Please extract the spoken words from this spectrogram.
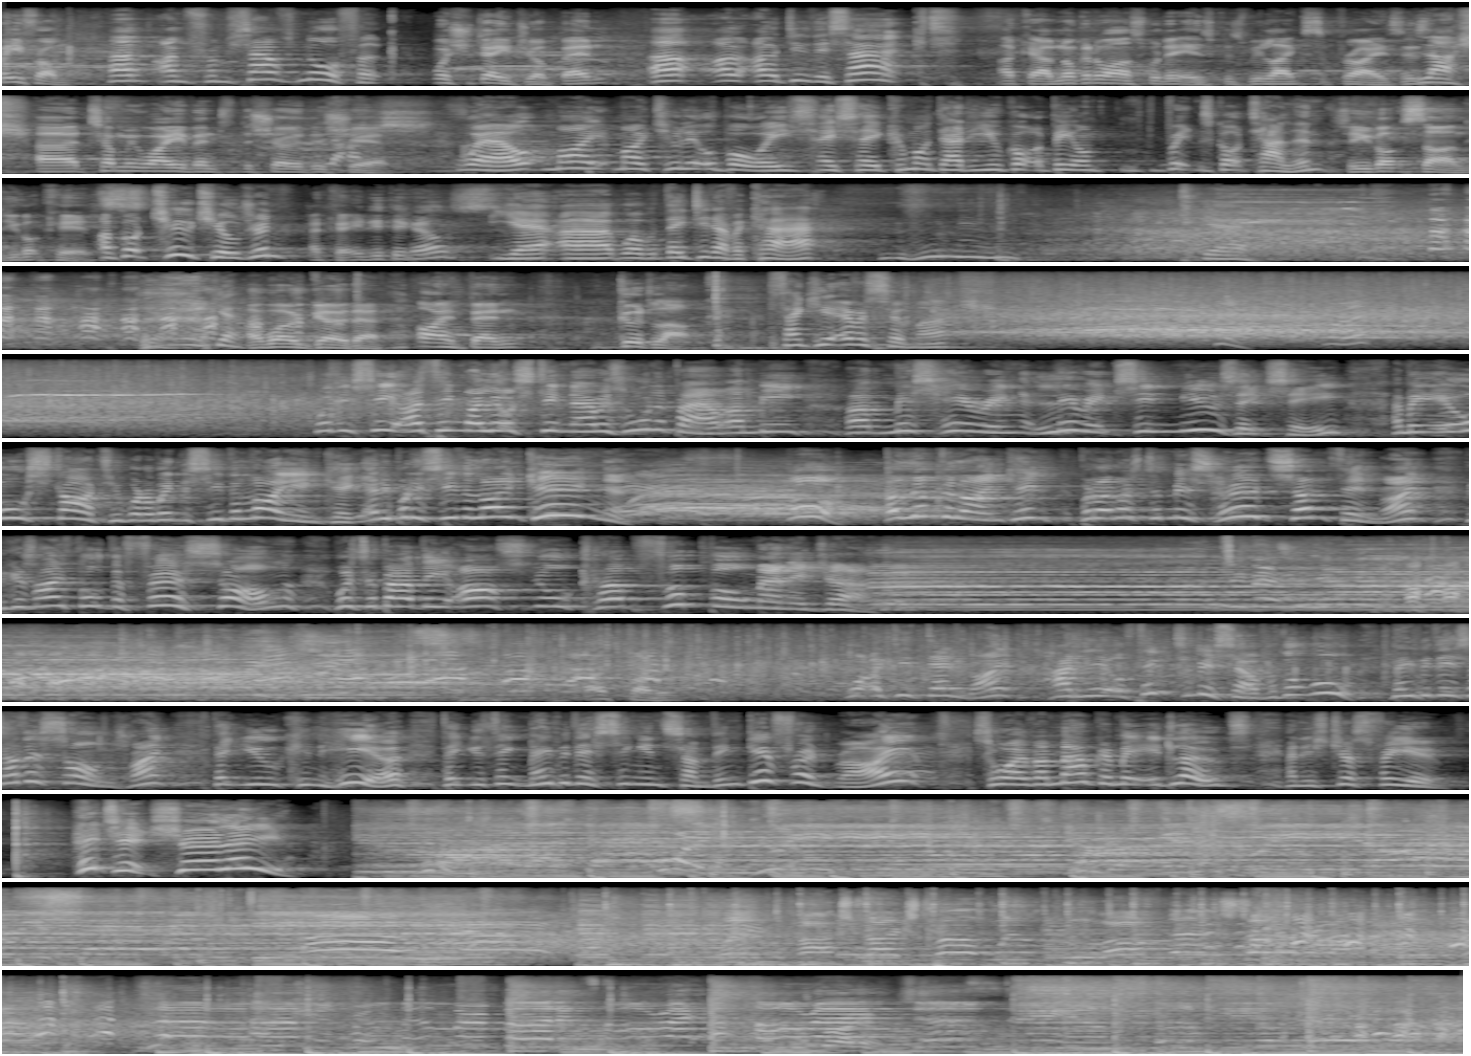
Where are you from? Um, I'm from South Norfolk. What's your day job, Ben? Uh, I, I do this act. Okay, I'm not going to ask what it is because we like surprises. Lush. Uh, tell me why you've entered the show this year. Well, my, my two little boys, they say, come on, Daddy, you've got to be on Britain's Got Talent. So you've got sons, you've got kids. I've got two children. Okay, anything else? Yeah, uh, well, they did have a cat. yeah. yeah. Yeah. I won't go there. All right, Ben. Good luck. Thank you ever so much. Yeah, all right. Well, you see, I think my little stint now is all about uh, me uh, mishearing lyrics in music, see? I mean, it all started when I went to see The Lion King. Anybody see The Lion King? Oh, I love The Lion King, but I must have misheard something, right? Because I thought the first song was about the Arsenal club football manager. That's funny. What I did then, right, I had a little think to myself. I thought, oh, maybe there's other songs, right, that you can hear that you think maybe they're singing something different, right? So I've amalgamated loads, and it's just for you. Hit it, Shirley! Come on. Ha ha ha!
